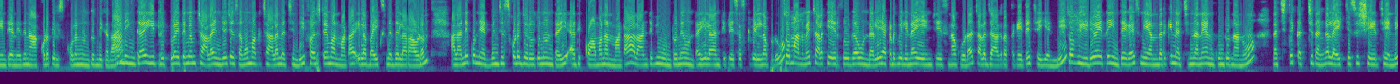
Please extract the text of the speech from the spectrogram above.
ఏంటి అనేది నాకు కూడా తెలుసుకోవాలని ఉంటుంది కదా. అండ్ ఇంకా ఈ ట్రిప్లో అయితే మేము చాలా ఎంజాయ్ చేసాము. మాకు చాలా నచ్చింది. ఫస్ట్ టైం అన్నమాట ఇలా బైక్స్ మీద ఇలా రావడం. అలానే కొన్ని అడ్వెంచర్స్ కూడా జరుగుతూనే ఉంటాయి. అది కామన్ అన్నమాట. అలాంటివి ఉంటూనే ఉంటాయి ఇలాంటి ప్లేసెస్కి వెళ్ళినప్పుడు. సో మనమే చాలా కేర్ఫుల్గా ఉండాలి. ఎక్కడికి వెళ్ళినా ఏం చేసినా కూడా చాలా జాగ్రత్తగా అయితే చెయ్యండి సో వీడియో అయితే ఇంతే గైస్ మీ అందరికీ నచ్చిందని అనుకుంటున్నాను. నచ్చితే ఖచ్చితంగా లైక్ చేసి షేర్ చేయండి.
